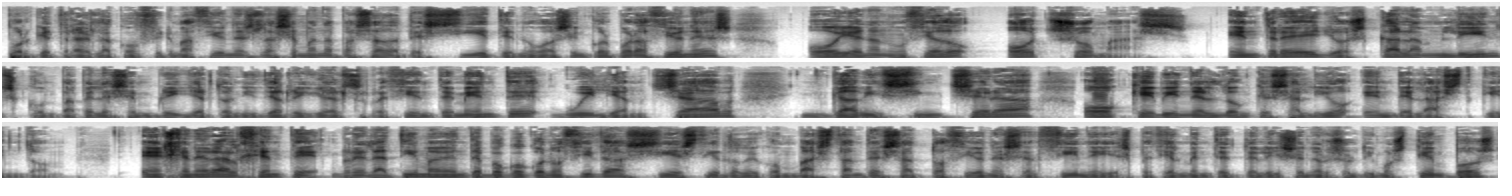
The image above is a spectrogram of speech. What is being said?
porque tras la confirmación es la semana pasada de siete nuevas incorporaciones, hoy han anunciado ocho más. Entre ellos Callum Lynch, con papeles en Bridgerton y Derry Girls recientemente, William Chubb, Gaby Sinchera o Kevin Eldon, que salió en The Last Kingdom. En general, gente relativamente poco conocida, sí es cierto que con bastantes actuaciones en cine y especialmente en televisión en los últimos tiempos,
